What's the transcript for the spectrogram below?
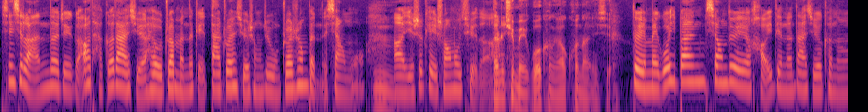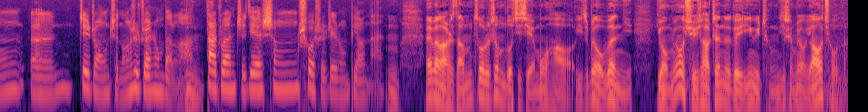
新西兰的这个奥塔哥大学，还有专门的给大专学生这种专升本的项目嗯啊，也是可以双录取的。但是去美国可能要困难一些。对美国一般相对好一点的大学，可能嗯、这种只能是专升本了，嗯大专直接升硕士这种比较难。嗯哎，文老师，咱们做了这么多期节目哈，一直没有问你有没有学校真的对英语成绩是没有要求的，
